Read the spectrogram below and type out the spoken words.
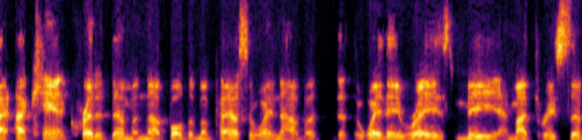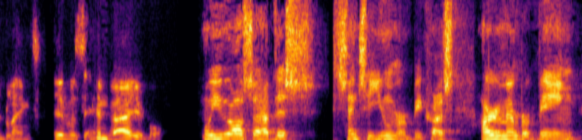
I, I can't credit them enough. Both of them passed away now but the, the way they raised me and my three siblings it was invaluable. Well you also have this sense of humor because i remember being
